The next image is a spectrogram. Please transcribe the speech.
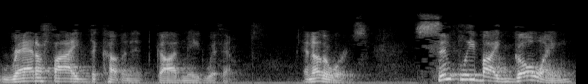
ratified the covenant God made with him. In other words, simply by going,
